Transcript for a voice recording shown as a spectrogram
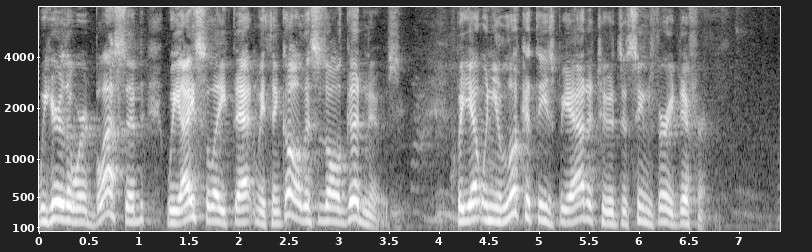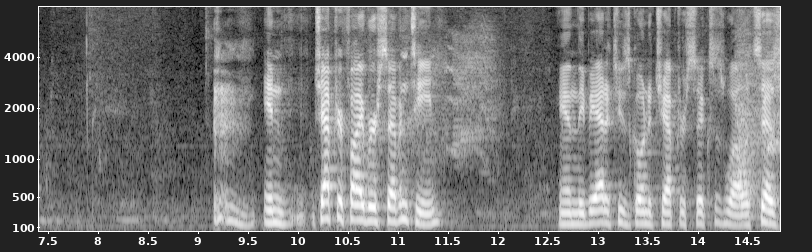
We hear the word blessed, we isolate that and we think, oh, this is all good news. But yet, when you look at these Beatitudes, it seems very different. In chapter 5, verse 17, and the Beatitudes go into chapter 6 as well. It says,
